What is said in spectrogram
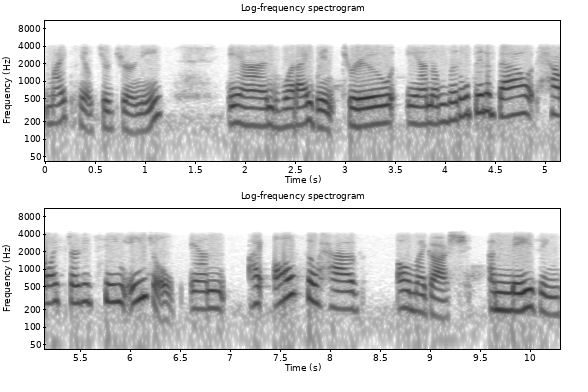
my cancer journey and what I went through, and a little bit about how I started seeing angels. And I also have, oh my gosh, amazing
